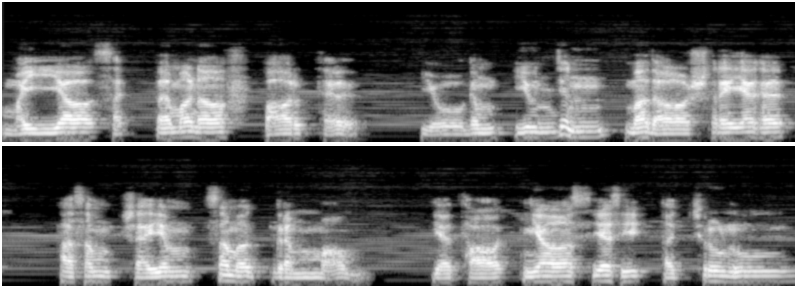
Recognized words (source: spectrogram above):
मय्या सक्तमनः पार्थ। योगम् युञ्जन् मदाश्रयः असंशयम् समग्रम् माम्। यथा ज्ञास्यसि तच्छृणु।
